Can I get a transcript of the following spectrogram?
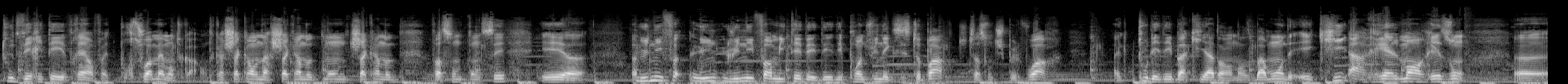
toute vérité est vraie en fait, pour soi-même en tout cas. En tout cas, chacun, on a chacun notre monde, chacun notre façon de penser et euh, l'uniformité des, points de vue n'existe pas. De toute façon, tu peux le voir avec tous les débats qu'il y a dans, ce bas monde et qui a réellement raison. Euh,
